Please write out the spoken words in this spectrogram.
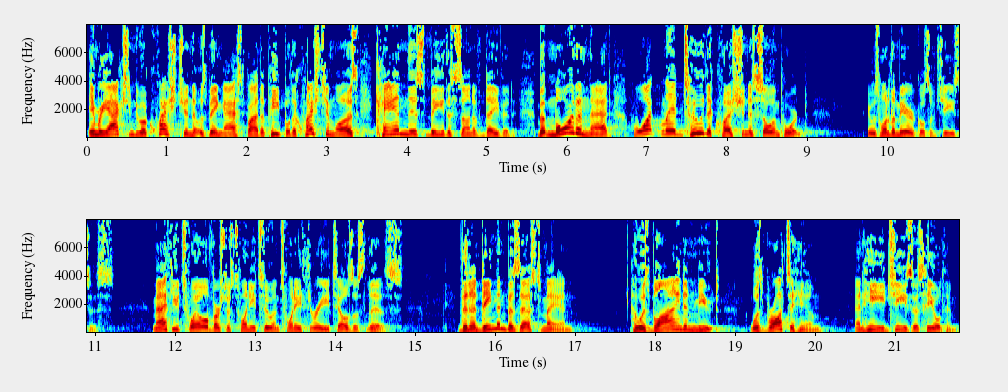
in reaction to a question that was being asked by the people. The question was, can this be the son of David? But more than that, what led to the question is so important. It was one of the miracles of Jesus. Matthew 12 verses 22 and 23 tells us this. Then a demon possessed man who was blind and mute was brought to him and he, Jesus, healed him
